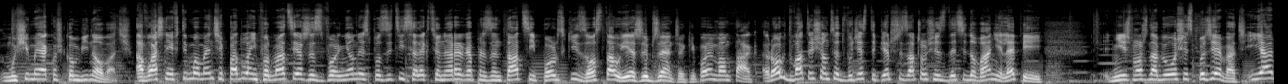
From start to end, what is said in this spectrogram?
musimy jakoś kombinować. A właśnie w tym momencie padła informacja, że zwolniony z pozycji selekcjonera reprezentacji Polski został Jerzy Brzęczek. I powiem wam tak, rok 2021 zaczął się zdecydowanie lepiej niż można było się spodziewać. I ja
